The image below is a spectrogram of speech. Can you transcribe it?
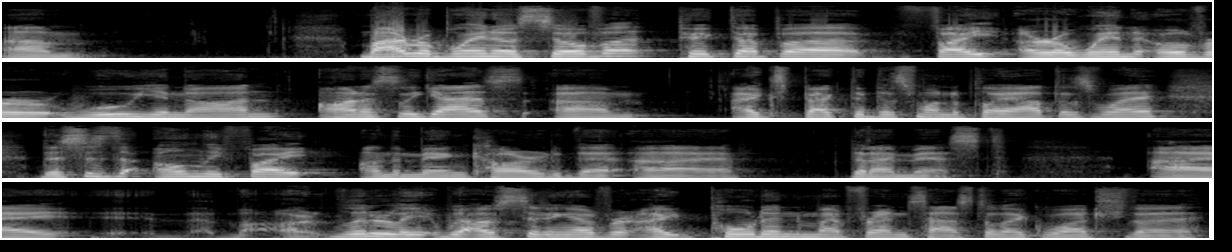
Um, Mayra Bueno Silva picked up a fight or a win over Wu Yanan. Honestly, guys, um, I expected this one to play out this way. This is the only fight on the main card that uh, that I missed. I literally I was sitting over. I pulled into my friend's house to like watch the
